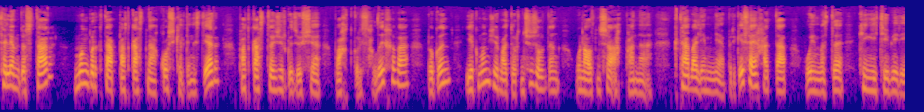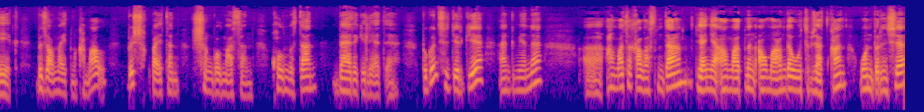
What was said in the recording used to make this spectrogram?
сәлем достар мың бір кітап подкастына қош келдіңіздер подкастты жүргізуші бақытгүл салыхова бүгін 2024 жылдың 16 ақпаны. Кітап әлеміне бірге саяхаттап ойымызды кеңейте берейік. Біз алмайтын қамал біз шықпайтын шың болмасын. Қолымыздан бәрі келеді. Бүгін сіздерге әңгімені алматы қаласында және алматының аумағында өтіп жатқан 11 бірінші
